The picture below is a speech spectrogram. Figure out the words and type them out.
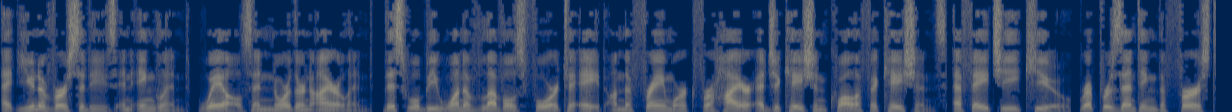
At universities in England, Wales and Northern Ireland, this will be one of levels 4 to 8 on the Framework for Higher Education Qualifications FHEQ, representing the first,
